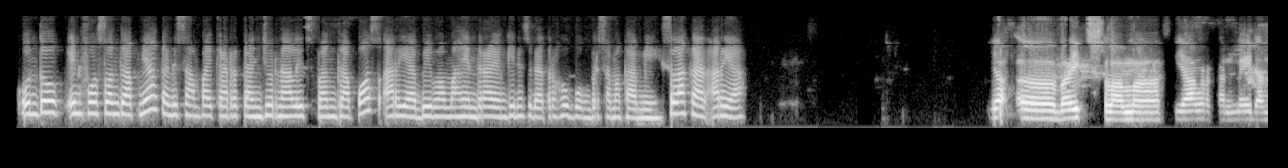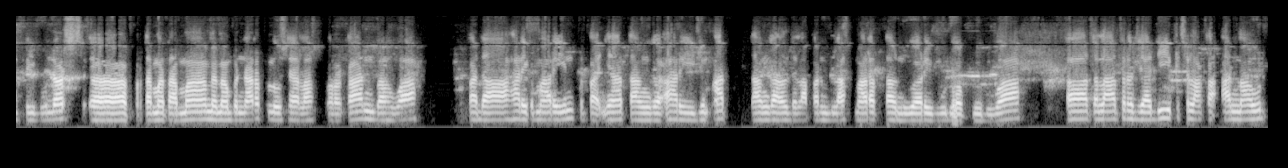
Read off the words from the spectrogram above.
Untuk info selengkapnya akan disampaikan rekan jurnalis Bangga Pos Arya Bima Mahendra yang kini sudah terhubung bersama kami. Silakan Arya. Ya, eh, baik. Selamat siang rekan Mei dan Tribuners. Eh, pertama-tama memang benar perlu saya laporkan bahwa pada hari kemarin, tepatnya tanggal hari Jumat tanggal 18 Maret tahun 2022, eh, telah terjadi kecelakaan maut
